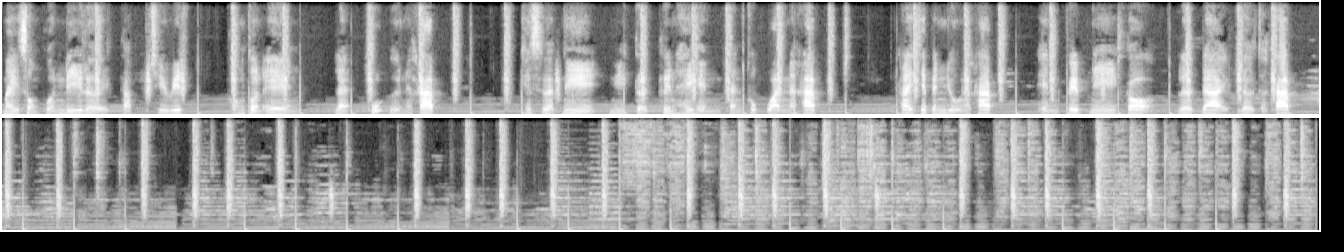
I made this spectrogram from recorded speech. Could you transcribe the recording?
ไม่ส่งผลดีเลยกับชีวิตของตนเองและผู้อื่นนะครับเคสแบบนี้มีเกิดขึ้นให้เห็นกันทุกวันนะครับ ใครที่เป็นอยู่นะครับ เห็นคลิปนี้ก็เลิกได้เลิกเถอะครับ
